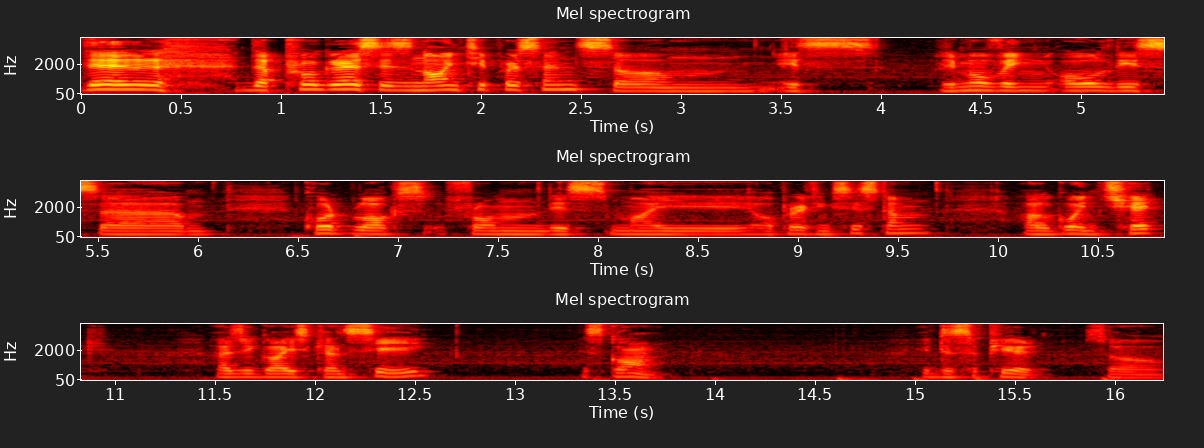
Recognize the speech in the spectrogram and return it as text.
There, the progress is 90%, so um, it's removing all these um, code blocks from this my operating system. I'll go and check. As you guys can see, it's gone. It disappeared. So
